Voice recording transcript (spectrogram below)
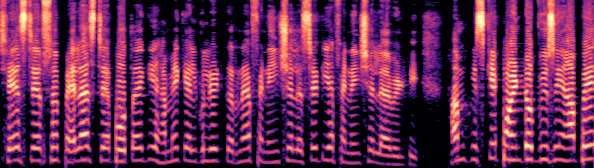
छह स्टेप्स में पहला स्टेप होता है कि हमें कैलकुलेट करना है फाइनेंशियल एसेट या फाइनेंशियल लाइबिलिटी हम किसके पॉइंट ऑफ़ व्यू से यहाँ पे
